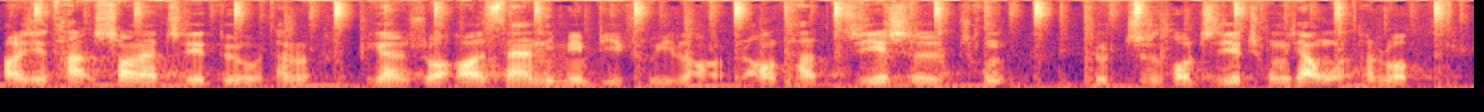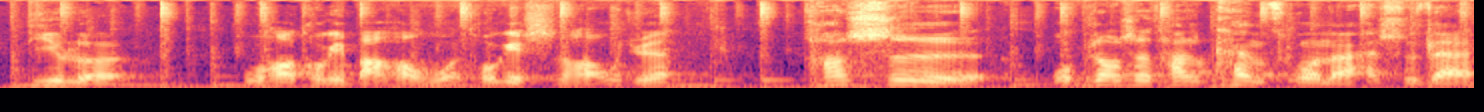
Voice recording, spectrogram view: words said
而且他上来直接怼我，他说一开始说二三里面必出一狼，然后他直接是冲，就指头直接冲向我，他说第一轮五号投给八号，我投给十号，我觉得他是我不知道是他是看错呢，还是在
